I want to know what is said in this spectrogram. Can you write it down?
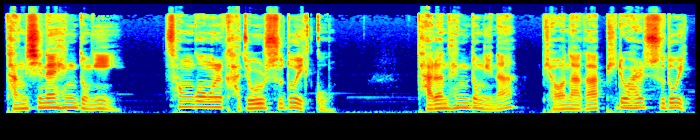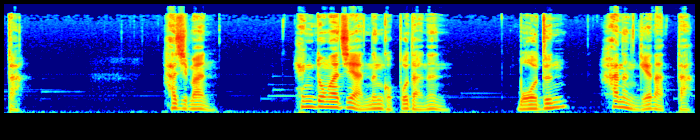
당신의 행동이 성공을 가져올 수도 있고 다른 행동이나 변화가 필요할 수도 있다. 하지만 행동하지 않는 것보다는 뭐든 하는 게 낫다.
